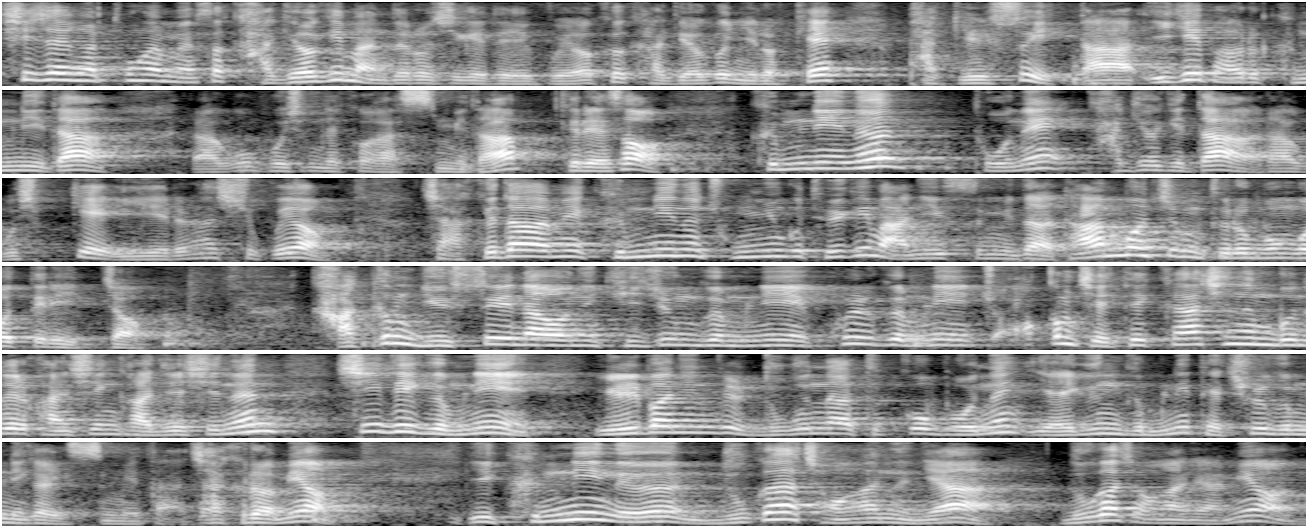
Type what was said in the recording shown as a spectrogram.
시장을 통하면서 가격이 만들어지게 되고요. 그 가격은 이렇게 바뀔 수 있다. 이게 바로 금리다 라고 보시면 될 것 같습니다. 그래서 금리는 돈의 가격이다 라고 쉽게 이해를 하시고요. 자, 그 다음에 금리는 종류가 되게 많이 있습니다. 다 한 번쯤 들어본 것들이 있죠. 가끔 뉴스에 나오는 기준금리, 콜금리, 조금 재테크 하시는 분들 관심 가지시는 CD금리, 일반인들 누구나 듣고 보는 예금금리, 대출금리가 있습니다. 자, 그러면 이 금리는 누가 정하느냐? 누가 정하냐면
